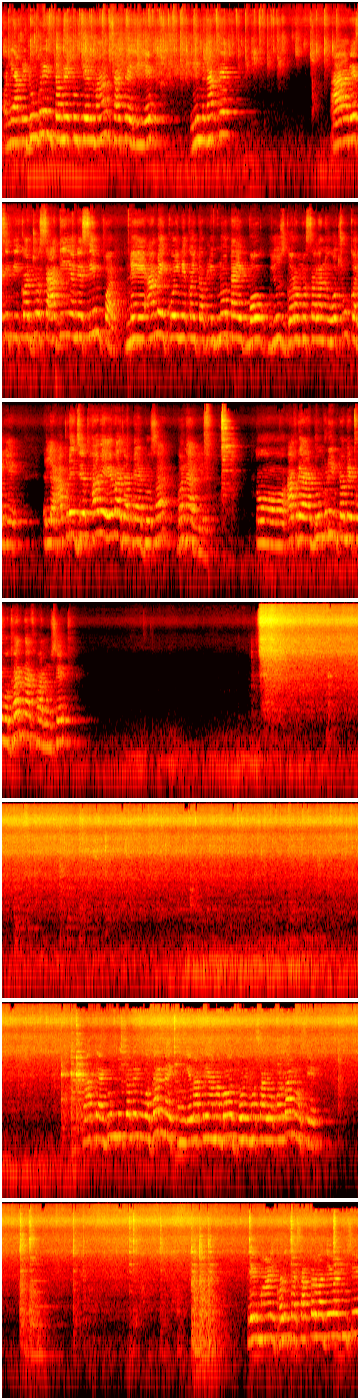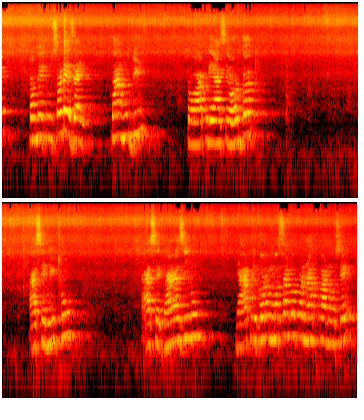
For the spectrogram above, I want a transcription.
અને આપણે ડુંગળી ટમેટું તેલમાં સાતરે લઈએ. હિંગ નાખે. આ રેસીપી કરજો સાદી અને સિમ્પલ. ને આમે કોઈને કંઈ તકલીફ ન થાય, બહુ યુઝ ગરમ મસાલાનું ઓછું કરીએ. એટલે આપણે જે ફાવે એવા જ આપણે આ ઢોસા બનાવીએ. તો આપણે આ ડુંગળી ટમેટું વઘાર નાખવાનું છે. આપણે આ ડુંગળી ટમેટું વઘાર નાખ્યું. એવા આપણે આમાં બધો મસાલો કરવાનો છે. તેલ માણી ઘડીક સાતરવા દેવાનું છે. ટમેટું સડે જાય. ત્યાં સુધી તો આપણે આ છે હળદર. આ છે મીઠું. આ છે ધાણા જીરું. ને આપણે ગરમ મસાલો પણ નાખવાનો છે.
